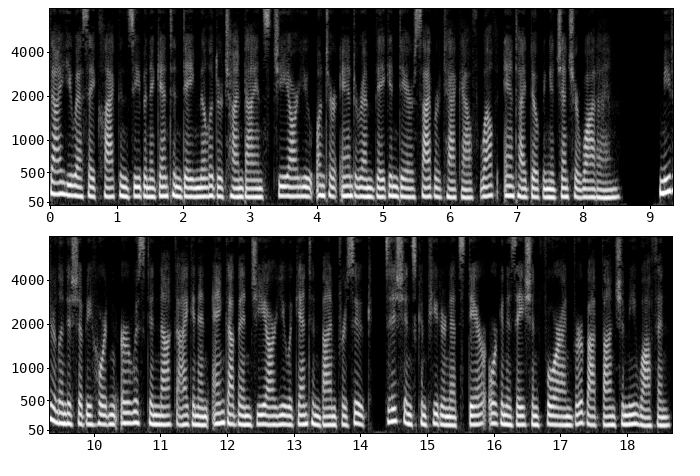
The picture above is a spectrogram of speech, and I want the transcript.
Die USA klagten sieben Agenten des Militärgeheimdienst GRU unter anderem wegen der Cyberattack auf Welt Anti-Doping-Agentur WADA Niederländische Behörden erwischten nach eigenen Angaben GRU Agenten beim Versuch, sich ins Computernetz der Organisation für ein Verbot von Chemiewaffen,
